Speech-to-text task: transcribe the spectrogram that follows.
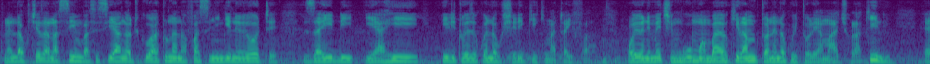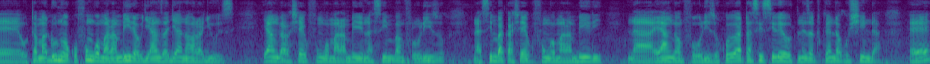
tunaenda kucheza na Simba sisi Yanga tukiwa hatuna nafasi nyingine yoyote zaidi ya hii ili tuweze kwenda kushiriki kimataifa. Kwa hiyo ni mechi ngumu ambayo kila mtu anaenda kuitolea macho, lakini e, utamaduni wa kufungwa mara mbili haujaanza jana wala juzi. Yanga kashai kufungwa mara mbili na Simba mfululizo na Simba kashai kufungwa mara mbili na Yanga mfululizo. Kwa hiyo hata sisi leo tunaweza tukaenda kushinda eh,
